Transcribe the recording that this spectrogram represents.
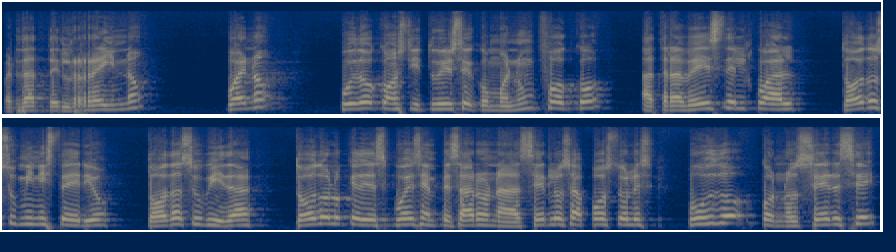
¿verdad?, del reino, bueno, pudo constituirse como en un foco a través del cual todo su ministerio, toda su vida, todo lo que después empezaron a hacer los apóstoles, pudo conocerse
